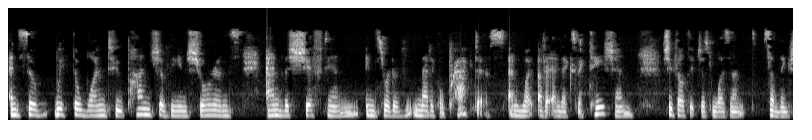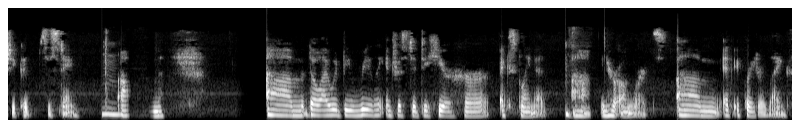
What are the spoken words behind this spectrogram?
And so with the one two punch of the insurance and the shift in, in sort of medical practice and what of and expectation, she felt it just wasn't something she could sustain. Mm. Um, um, though I would be really interested to hear her explain it uh, in her own words um, at, at greater length.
